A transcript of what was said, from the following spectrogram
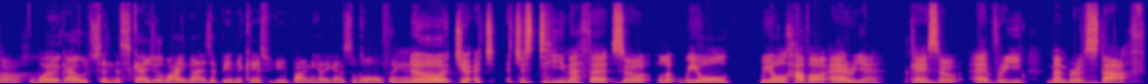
Oh, the workouts and the schedule behind that? Has it been the case of you banging your head against the wall thing? No, ju- it's it's just team effort. So look, we all we all have our area. Okay, Mhm. so every member of staff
